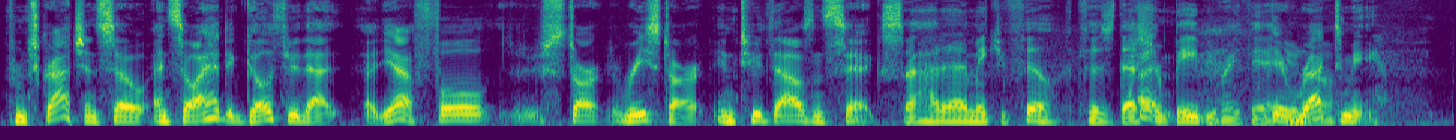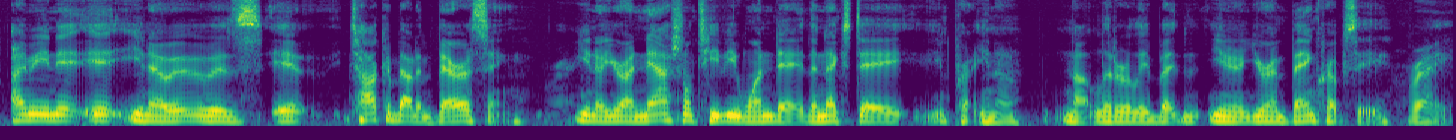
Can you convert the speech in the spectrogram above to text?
from scratch. And so and so I had to go through that, uh, yeah, full start restart in 2006 So how did that make you feel? Because that's your baby right there. it you know? wrecked me. I mean, it, it you know, it was it, talk about embarrassing. You know, you're on national TV one day, the next day, you, know, not literally, but you know, you're in bankruptcy, Right.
